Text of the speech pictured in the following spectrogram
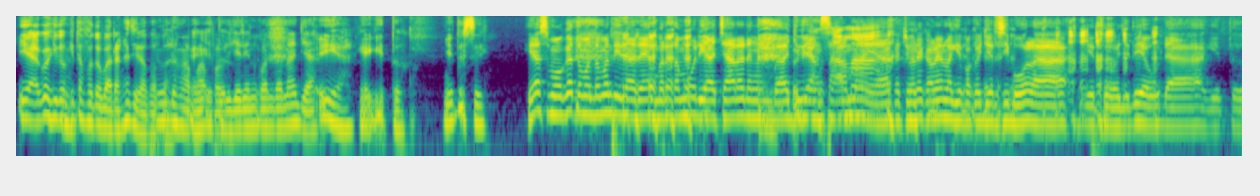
Iya, gue gitu kita foto bareng aja gak Ya apa-apa. udah Kayak apa-apa, gitu. dijadiin konten aja. Iya, kayak gitu. Gitu sih. Ya semoga teman-teman tidak ada yang bertemu di acara dengan baju Yang yang sama sama. ya, kecuali kalian lagi pakai jersey bola gitu. Jadi ya udah gitu.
